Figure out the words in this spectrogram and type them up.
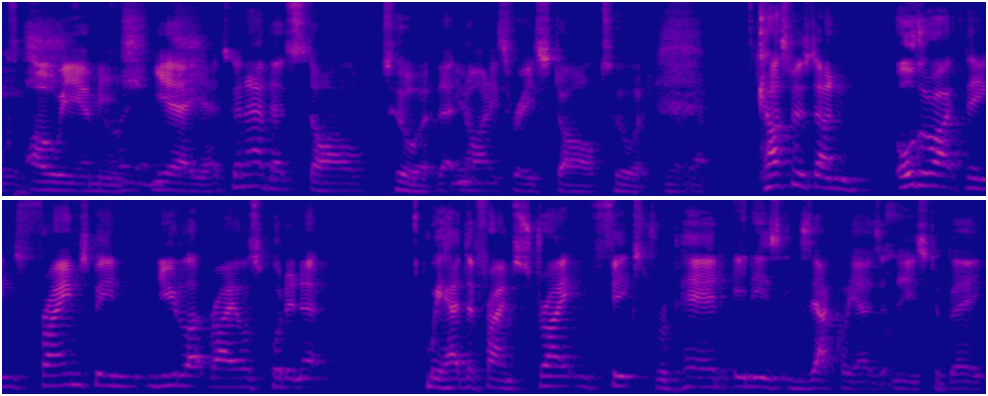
OEM-ish. OEM ish. Yeah, yeah. It's going to have that style to it, that Yeah. 93 style to it. Yeah. Customer's done all the right things. Frame's been new rails put in it. We had the frame straightened, fixed, repaired. It is exactly as it needs to be,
